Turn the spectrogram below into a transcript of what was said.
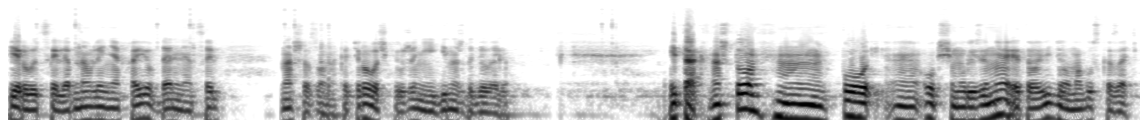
первую цель обновления хаев, дальняя цель наша зона котировочки уже не единожды говорил. Итак, на что по э, общему резюме этого видео могу сказать.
